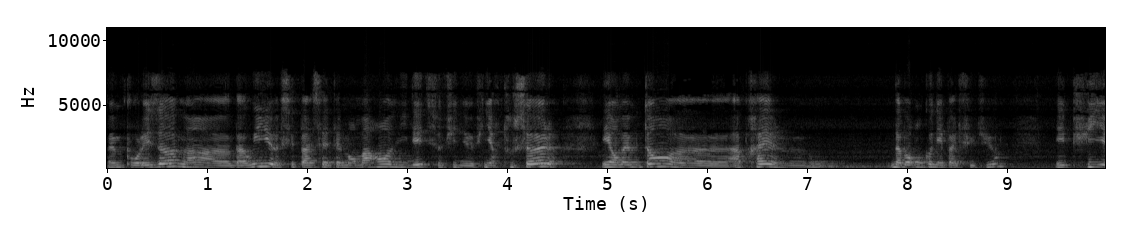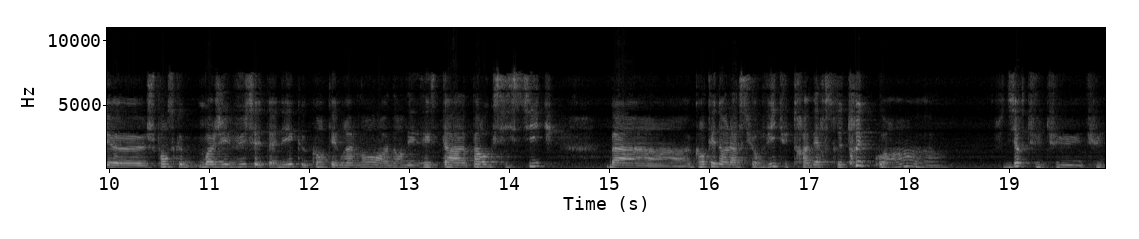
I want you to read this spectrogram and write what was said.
même pour les hommes. Hein, bah oui, c'est pas tellement marrant l'idée de se finir, tout seul. Et en même temps, après, d'abord, on connaît pas le futur. Et puis, je pense que moi, j'ai vu cette année que quand tu es vraiment dans des états paroxystiques, ben, quand tu es dans la survie, tu traverses le truc, quoi. Hein. Je veux dire, tu, tu, tu,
